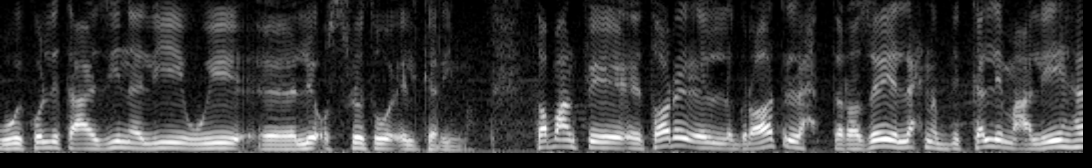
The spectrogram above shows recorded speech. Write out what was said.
وكل تعازينا ليه ولاسرته الكريمة. طبعا في إطار الإجراءات الاحترازية اللي إحنا بنتكلم عليها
